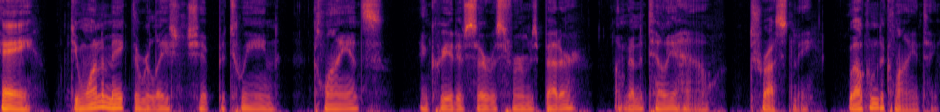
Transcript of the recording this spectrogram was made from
Hey, do you want to make the relationship between clients and creative service firms better? I'm going to tell you how. Trust me. Welcome to Clienting.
